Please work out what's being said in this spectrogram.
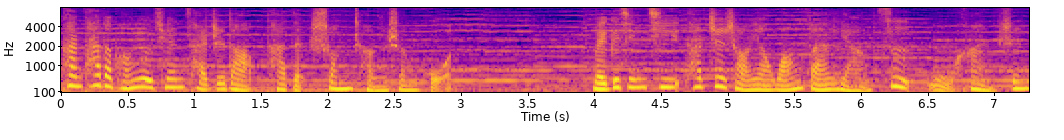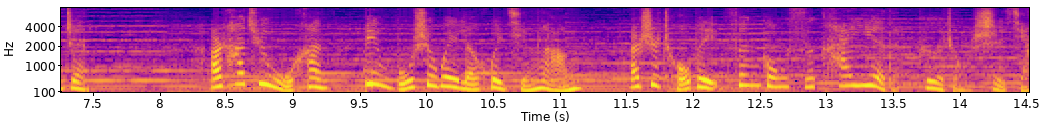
看她的朋友圈才知道她的双城生活。每个星期，她至少要往返两次武汉、深圳，而她去武汉并不是为了会情郎。而是筹备分公司开业的各种事项。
